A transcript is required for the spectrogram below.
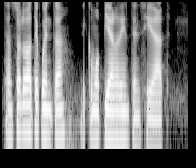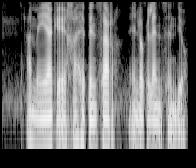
Tan solo date cuenta de cómo pierde intensidad a medida que dejas de pensar en lo que la encendió.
